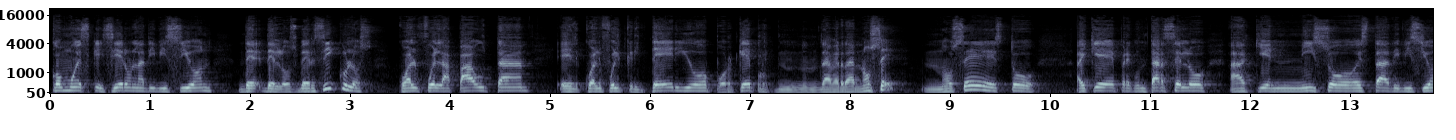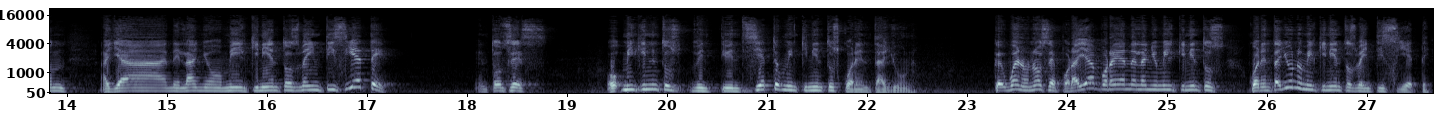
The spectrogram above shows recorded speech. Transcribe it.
cómo es que hicieron la división de, los versículos, cuál fue la pauta, el, cuál fue el criterio, por qué, la verdad no sé, no sé esto. Hay que preguntárselo a quien hizo esta división allá en el año 1527. Entonces, o 1527 o 1541. Que bueno, no sé, por allá, por allá en el año 1541, 1527.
